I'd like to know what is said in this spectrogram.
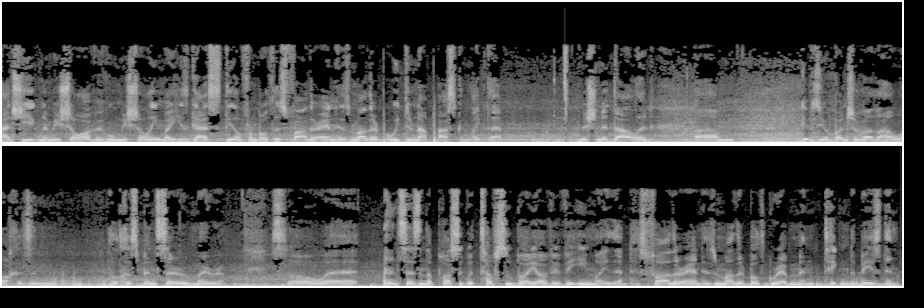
Ad sheyignav mishel aviv u'mishalima, he's got to steal from both his father and his mother, but we do not paskin like that. Mishnah Dalid um, gives you a bunch of other halachas in Hilchas Ben Meira. So uh, it says in the pasuk with Tafsu Aviv that his father and his mother both grab him and take him to Din.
